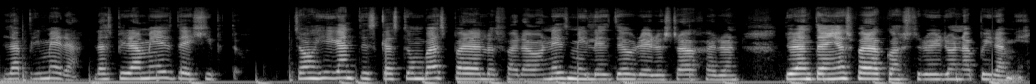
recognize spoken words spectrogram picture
La primera, las pirámides de Egipto. Son gigantescas tumbas para los faraones. Miles de obreros trabajaron durante años para construir una pirámide.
